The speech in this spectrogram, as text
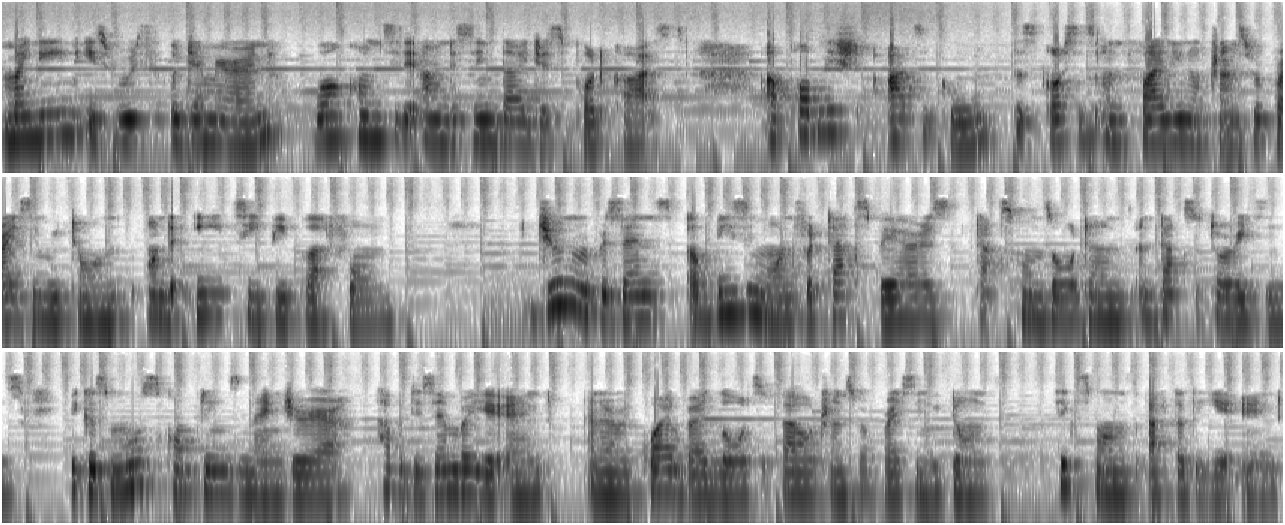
my name is Ruth Ojemiran. Welcome to the Andersen Digest podcast. A published article discusses on filing of transfer pricing returns on the ETP platform. June represents a busy month for taxpayers, tax consultants, and tax authorities because most companies in Nigeria have a December year end and are required by law to file transfer pricing returns six months after the year end,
